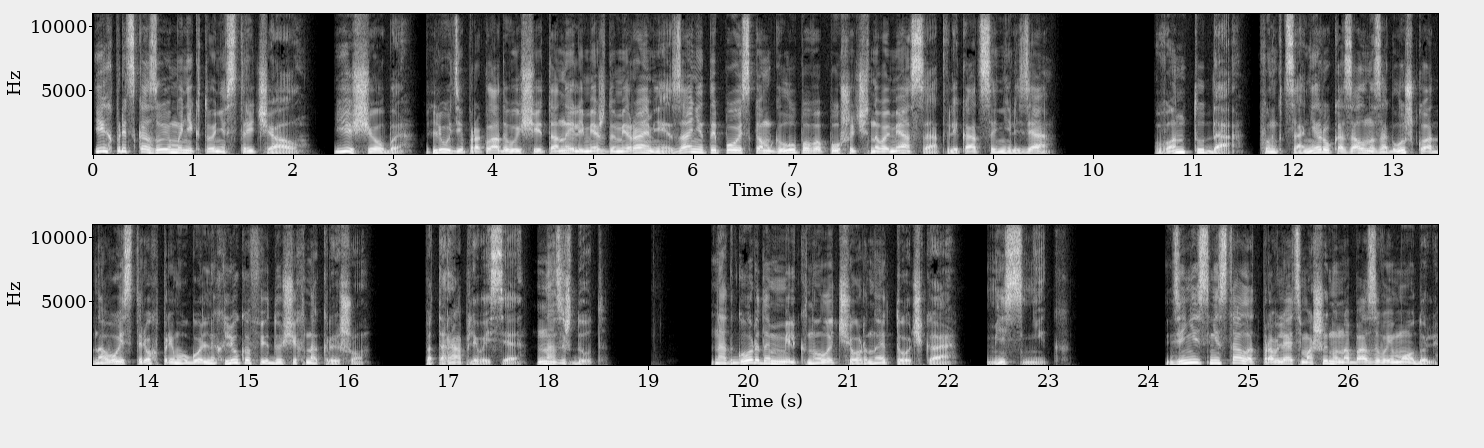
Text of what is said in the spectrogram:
Их предсказуемо никто не встречал. Еще бы. Люди, прокладывающие тоннели между мирами, заняты поиском глупого пушечного мяса, отвлекаться нельзя. Вон туда. Функционер указал на заглушку одного из трех прямоугольных люков, ведущих на крышу. «Поторапливайся, нас ждут». Над городом мелькнула черная точка. Мясник. Денис не стал отправлять машину на базовый модуль.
